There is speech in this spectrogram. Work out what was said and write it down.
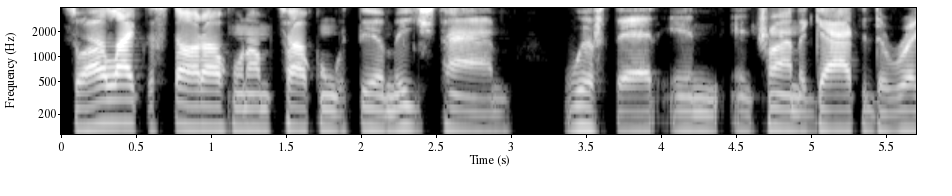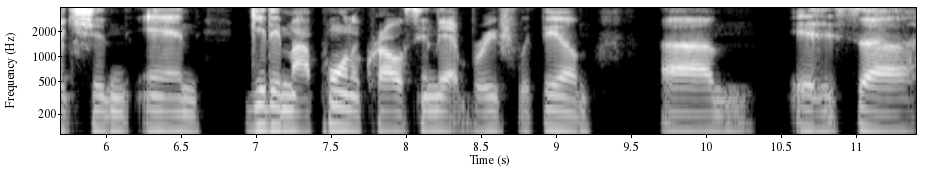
So I like to start off when I'm talking with them each time with that and and trying to guide the direction and getting my point across in that brief with them. Um, it's uh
